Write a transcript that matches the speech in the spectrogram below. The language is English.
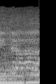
olvidar.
